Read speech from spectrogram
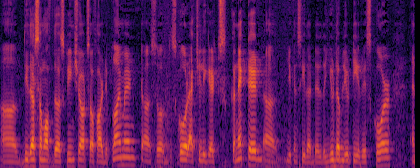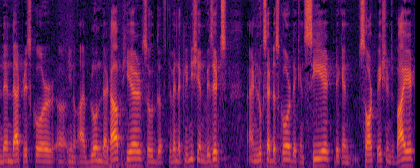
Uh, these are some of the screenshots of our deployment. Uh, so the score actually gets connected. Uh, you can see that there's the UWT risk score, and then that risk score, uh, you know, I've blown that up here. So the, when the clinician visits and looks at the score, they can see it, they can sort patients by it.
